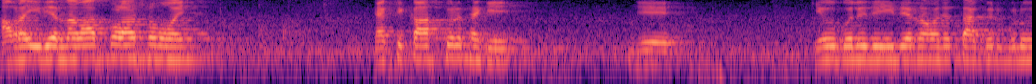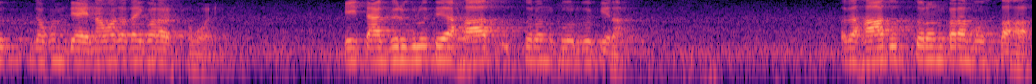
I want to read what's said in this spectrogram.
আমরা ঈদের নামাজ পড়ার সময় একটি কাজ করে থাকি যে কেউ বলে যে ঈদের নামাজের তাকবিরগুলো যখন দেয় নামাজ আদায় করার সময়, এই তাকবিরগুলোতে হাত উত্তোলন করব কিনা? তবে হাত উত্তোলন করা মোস্তাহাব।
